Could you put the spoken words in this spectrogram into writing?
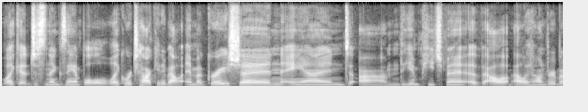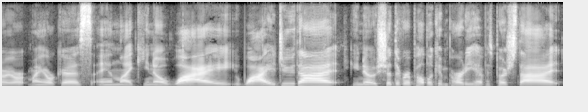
like a, just an example. Like we're talking about immigration and um, the impeachment of Alejandro Mayor- Mayorkas, and like you know why why do that? You know, should the Republican Party have pushed that?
